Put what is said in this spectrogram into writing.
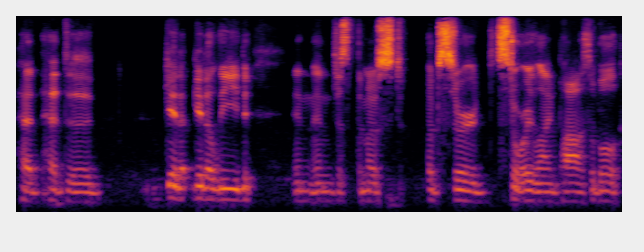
had had to get get a lead, and just the most absurd storyline possible.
